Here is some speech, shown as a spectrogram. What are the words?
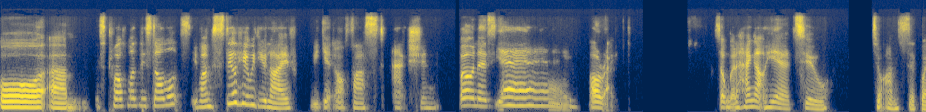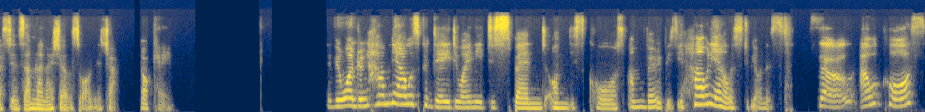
or um, it's 12 month installments. If I'm still here with you live, we get our fast action bonus. Yay! All right. So I'm going to hang out here to to answer questions. I'm Nana Shell as well in the chat. Okay. If you're wondering how many hours per day do I need to spend on this course, I'm very busy. How many hours, to be honest? So our course,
